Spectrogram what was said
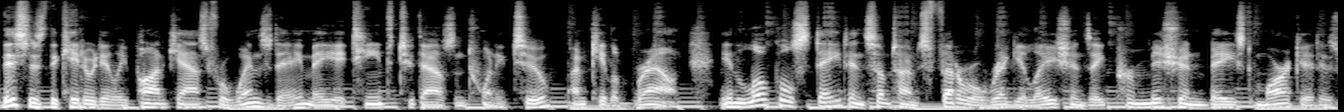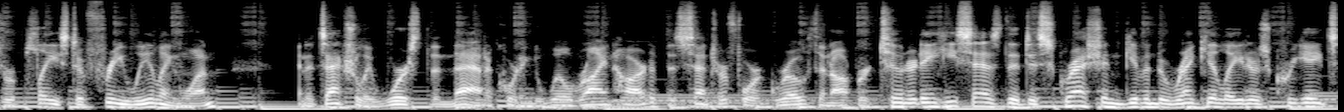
This is the Cato Daily Podcast for Wednesday, May 18th, 2022. I'm Caleb Brown. In local, state, and sometimes federal regulations, a permission based market has replaced a freewheeling one. And it's actually worse than that, according to Will Rinehart of the Center for Growth and Opportunity. He says the discretion given to regulators creates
